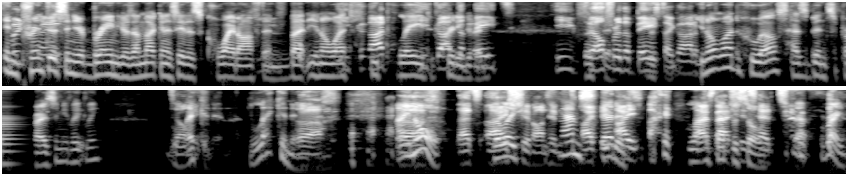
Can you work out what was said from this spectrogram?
Imprint this in your brain because I'm not going to say this quite often, but you know what? He got, he played he got pretty the good. bait. He fell for the bait. listen, I got him. You know what? Who else has been surprising me lately? Tell me. Lehkonen. Lehkonen. Ugh. I know. Ugh, that's But, I like, shit on him. Sam I, said I, it I, last episode. Right.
